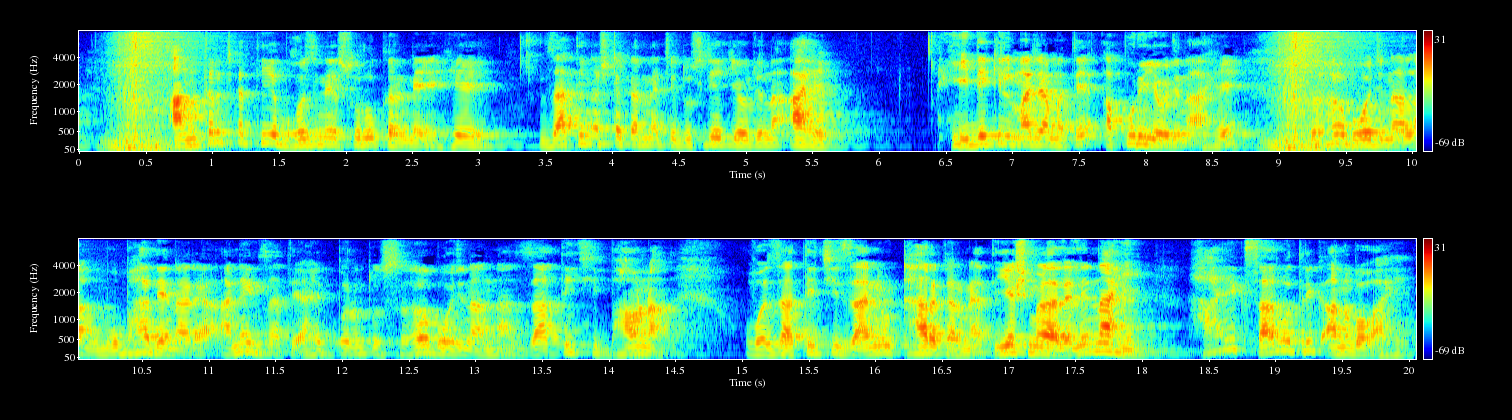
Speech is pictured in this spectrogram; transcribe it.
आंतरजातीय भोजने सुरू करणे हे जाती नष्ट करण्याची दुसरी एक योजना आहे. ही देखील माझ्या मते अपुरी योजना आहे. सहभोजनाला मुभा देणाऱ्या अनेक जाती आहेत परंतु सहभोजनांना जातीची भावना व जातीची जाणीव ठार करण्यात यश मिळालेले नाही. हा एक सार्वत्रिक अनुभव आहे.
